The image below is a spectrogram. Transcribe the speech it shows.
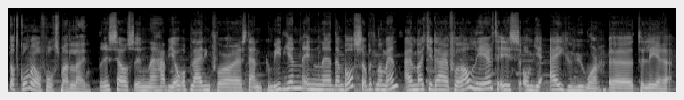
dat kon wel volgens Madeleine. Er is zelfs een HBO-opleiding voor eh, stand-up comedian in eh, Den Bosch op het moment. En wat je daar vooral leert is om je eigen humor uh, te leren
